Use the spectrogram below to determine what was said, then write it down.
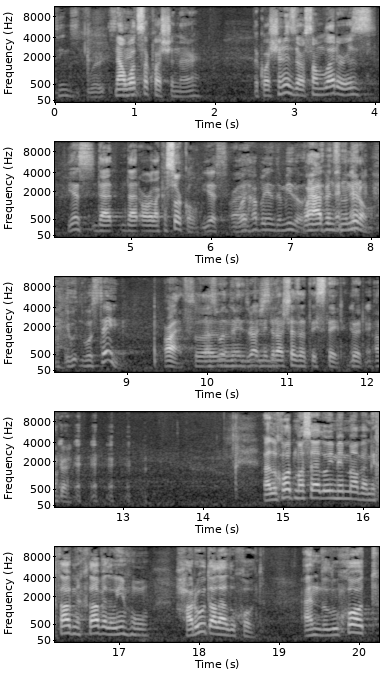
things were. Now, staying- what's the question there? The question is there are some letters Yes. that that are like a circle. Yes. Right. What happened in the middle? What happens in the middle? it w- was staying. All right, so That's the, what the, the Mid- Midrash the said. Midrash says that they stayed. Good. Okay. והלוחות מסע אלוהים המה והמכתב מכתב אלוהים הוא חרוט על הלוחות. And the luchot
